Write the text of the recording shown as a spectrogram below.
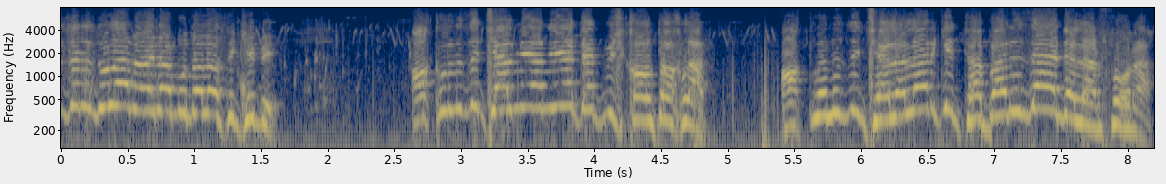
Yapıyorsunuz ulan ayran budalası gibi? Aklınızı çelmeye niyet etmiş kaltaklar. Aklınızı çeleler ki tepenize ederler sonra.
